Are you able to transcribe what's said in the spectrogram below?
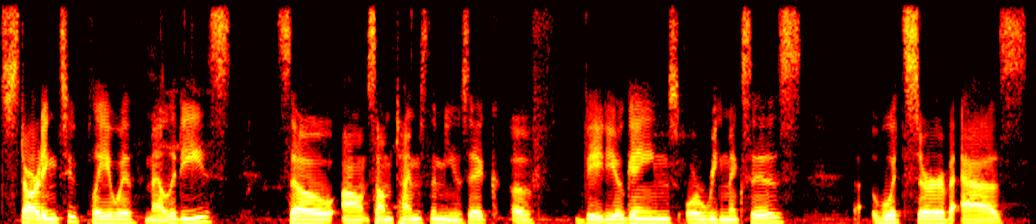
starting to play with melodies. So um, sometimes the music of video games or remixes would serve as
